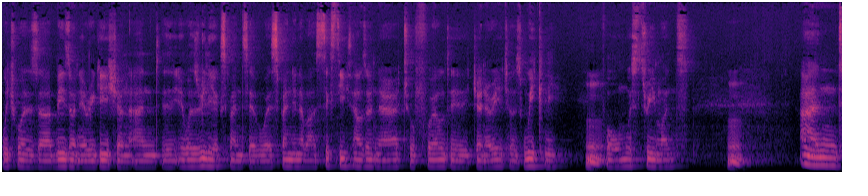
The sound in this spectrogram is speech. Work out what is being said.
which was uh, based on irrigation, and it it was really expensive. We're spending about sixty thousand naira to fuel the generators weekly for almost three months. And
